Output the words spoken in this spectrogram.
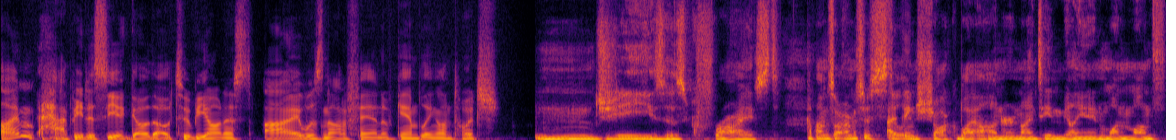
I'm happy to see it go, though, to be honest. I was not a fan of gambling on Twitch. Mm, Jesus Christ. I'm sorry, I'm just I still in shock by 119 million in one month.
